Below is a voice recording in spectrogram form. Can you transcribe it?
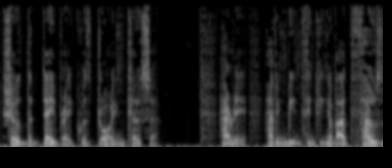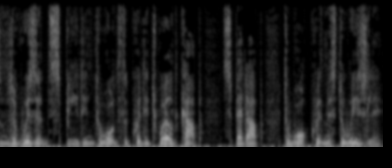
showed that daybreak was drawing closer. Harry, having been thinking about thousands of wizards speeding towards the Quidditch World Cup, sped up to walk with Mr. Weasley.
